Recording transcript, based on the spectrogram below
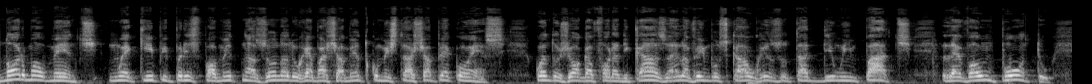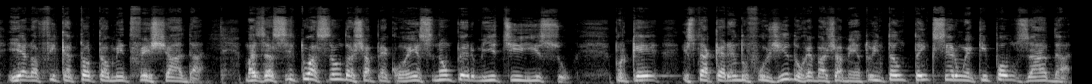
Normalmente, uma equipe, principalmente na zona do rebaixamento, como está a Chapecoense, quando joga fora de casa, ela vem buscar o resultado de um empate, levar um ponto e ela fica totalmente fechada. Mas a situação da Chapecoense não permite isso, porque está querendo fugir do rebaixamento. Então tem que ser uma equipe ousada,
